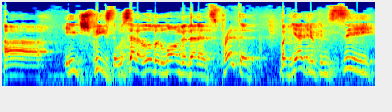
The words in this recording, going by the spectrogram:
uh, each piece that was said a little bit longer than it's printed. But yet you can see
